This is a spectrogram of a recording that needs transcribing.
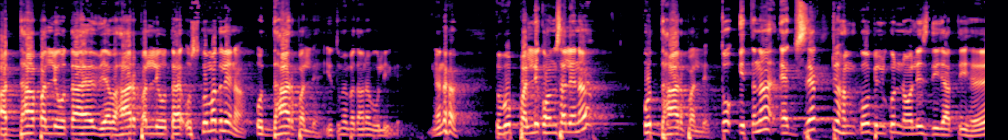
अद्धा पल्ल होता है, व्यवहार पल्ले होता है, उसको मत लेना, उद्धार पल्ले, ये तुम्हें बताना भूली गया है ना? तो वो पल्ले कौन सा लेना? उद्धार पल्ले। तो इतना एग्जैक्ट हमको बिल्कुल नॉलेज दी जाती है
